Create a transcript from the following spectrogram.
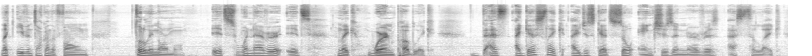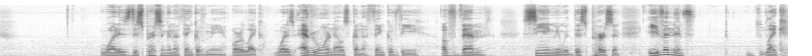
Like even talk on the phone, totally normal. It's whenever it's like we're in public. That's I guess like I just get so anxious and nervous as to like what is this person gonna think of me? Or like what is everyone else gonna think of the of them seeing me with this person? Even if like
